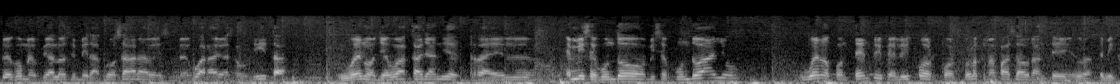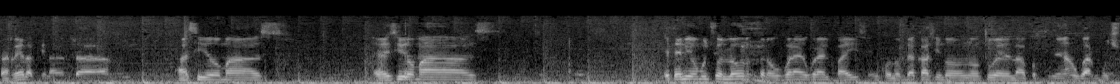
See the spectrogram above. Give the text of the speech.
luego me fui a los Emiratos Árabes, luego a Arabia Saudita, y bueno, llevo acá ya en Israel en mi segundo, mi segundo año, y bueno, contento y feliz por, por todo lo que me ha pasado durante, durante mi carrera, que la verdad ha sido más, ha sido más he tenido muchos logros, pero fuera, de- fuera del país. En Colombia casi no, no tuve la oportunidad de jugar mucho.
